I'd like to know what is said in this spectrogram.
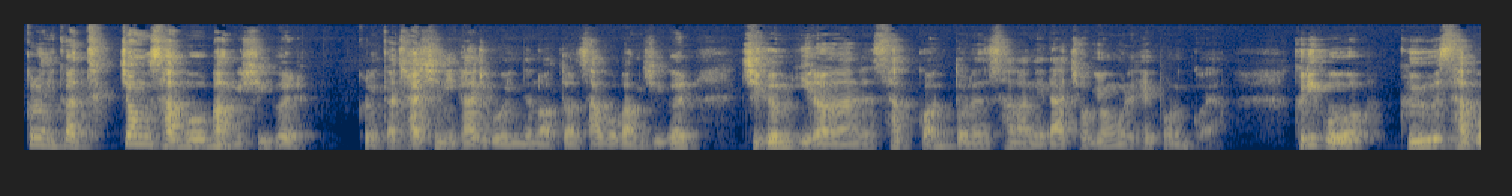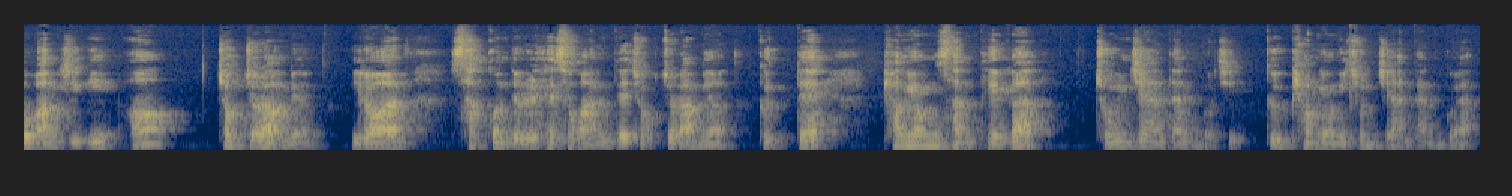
그러니까 특정 사고 방식을 그러니까 자신이 가지고 있는 어떤 사고방식을 지금 일어나는 사건 또는 상황에다 적용을 해보는 거야. 그리고 그 사고방식이 어 적절하면 이러한 사건들을 해석하는데 적절하면 그때 평형 상태가 존재한다는 거지. 그 평형이 존재한다는 거야.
